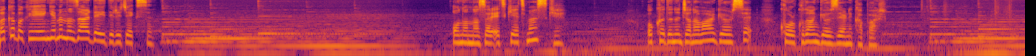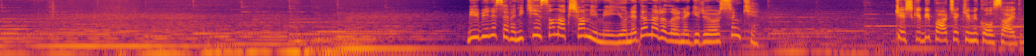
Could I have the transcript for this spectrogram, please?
Baka baka yengeme nazar değdireceksin. Ona nazar etki etmez ki. O kadını canavar görse korkudan gözlerini kapar. Birbirini seven iki insan akşam yemeği yiyor. Neden aralarına giriyorsun ki? Keşke bir parça kemik olsaydım.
